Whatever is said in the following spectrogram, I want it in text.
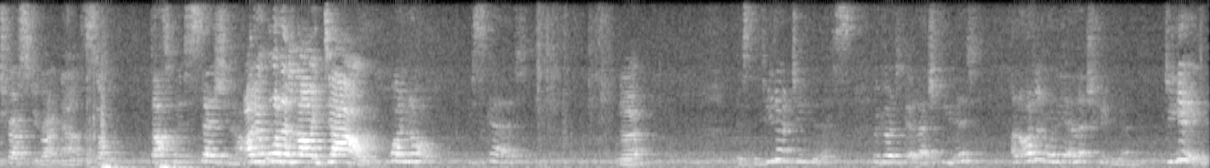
trust you right now. So that's what it says you have. I don't want to lie down. Why not? You scared? No. Listen, if you don't do this, we're going to get electrocuted, and I don't want to get electrocuted again. Do you?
